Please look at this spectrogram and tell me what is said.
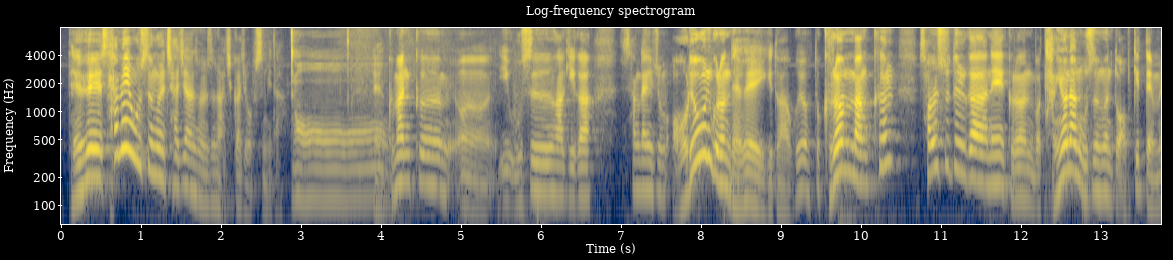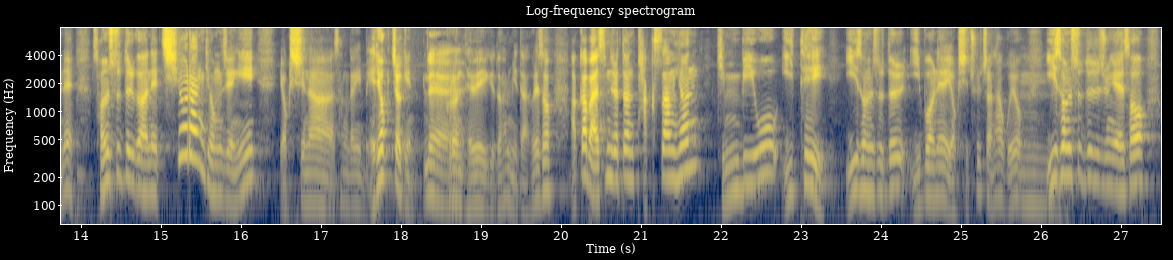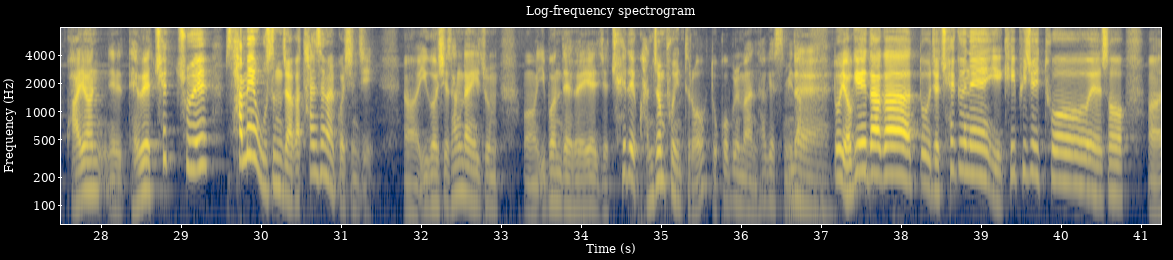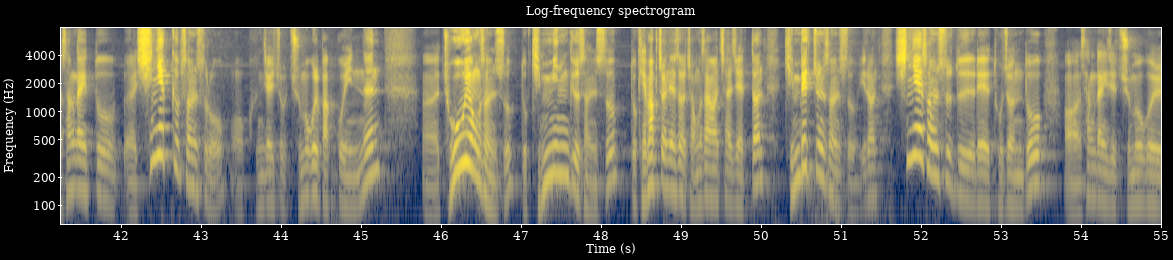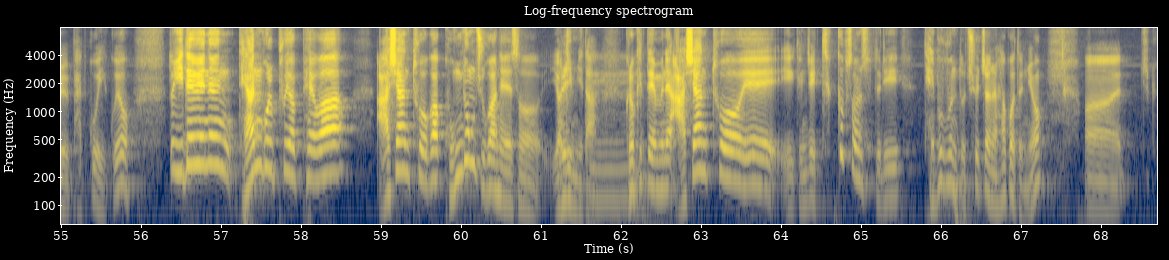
대회 3회 우승을 차지한 선수는 아직까지 없습니다. 어. 네, 그만큼 어, 이 우승하기가 상당히 좀 어려운 그런 대회이기도 하고요. 또 그런 만큼 선수들 간의 그런 뭐 당연한 우승은 또 없기 때문에 선수들 간의 치열한 경쟁이 역시나 상당히 매력적인 네. 그런 대회이기도 합니다. 그래서 아까 말씀드렸던 박상현, 김비호, 이태희 이 선수들 이번에 역시 출전하고요. 음. 이 선수들 중에서 과연 예, 대회 최초의 3회 우승자가 탄생할 것인지 어, 이것이 상당히 좀 어, 이번 대회의 이제 최대 관전 포인트로 또 꼽을만 하겠습니다. 네. 또 여기에다가 또 이제 최근에 이 KPGA 투어에서 어, 상당히 또 어, 신예급 선수로 어, 굉장히 좀 주목을 받고 있는 어, 조우영 선수, 또 김민규 선수, 또 개막전에서 정상을 차지했던 김백준 선수 이런 신예 선수들의 도전도 어, 상당히 이제 주목을 받고 있고요. 또 이 대회는 대한골프협회와 아시안 투어가 공동 주관해서 열립니다. 음. 그렇기 때문에 아시안 투어의 이 굉장히 특급 선수들이 대부분 또 출전을 하거든요. 어,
